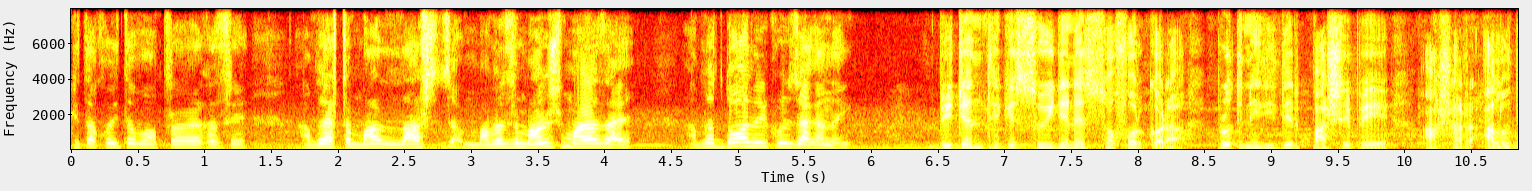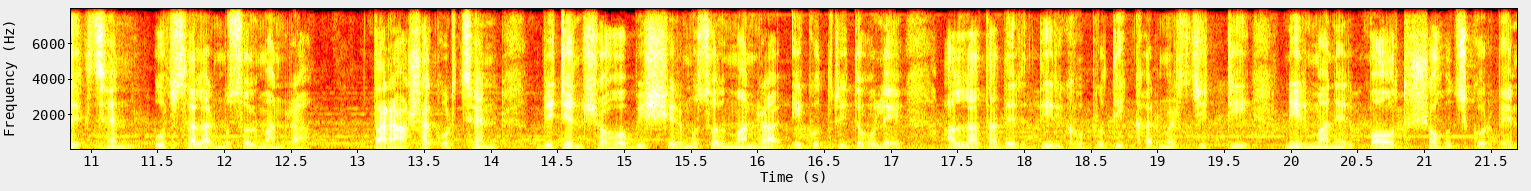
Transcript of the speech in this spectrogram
কিতা কইতাম আপনার কাছে, আমরা একটা লাশ আমরা মানুষ মারা যায়, আমরা নেই কোনো জায়গা নাই। ব্রিটেন থেকে সুইডেনে সফর করা প্রতিনিধিদের পাশে পেয়ে আশার আলো দেখছেন উপসালার মুসলমানরা। তারা আশা করছেন ব্রিটেন সহ বিশ্বের মুসলমানরা একত্রিত হলে আল্লাহ তাদের দীর্ঘ প্রতীক্ষার মসজিদটি নির্মাণের পথ সহজ করবেন।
